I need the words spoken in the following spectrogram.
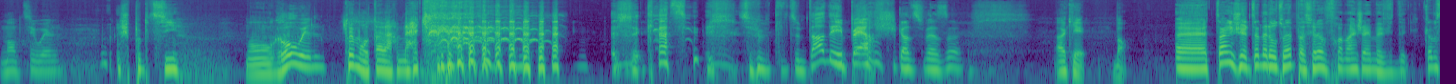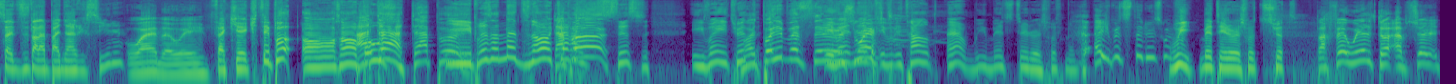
Mon petit Will. Je suis pas petit. Mon gros Will. Toi, mon tabarnak. tu, tu me tends des perches quand tu fais ça. OK. Euh, tant que j'ai le temps d'aller au toilettes, parce que là, il vraiment que j'aille me vider. Comme ça dit dans la panière ici. Là. Ouais, ben oui. Fait que quittez pas, on s'en va Attends, Il est présentement 19h46 et 28. On va être poli parce que Taylor Swift. Et 30. Ah oui, mets Taylor Swift, maintenant. Hey, je mets Taylor Swift. Oui, mets Taylor Swift tout de suite. Parfait, Will. T'as actuel,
